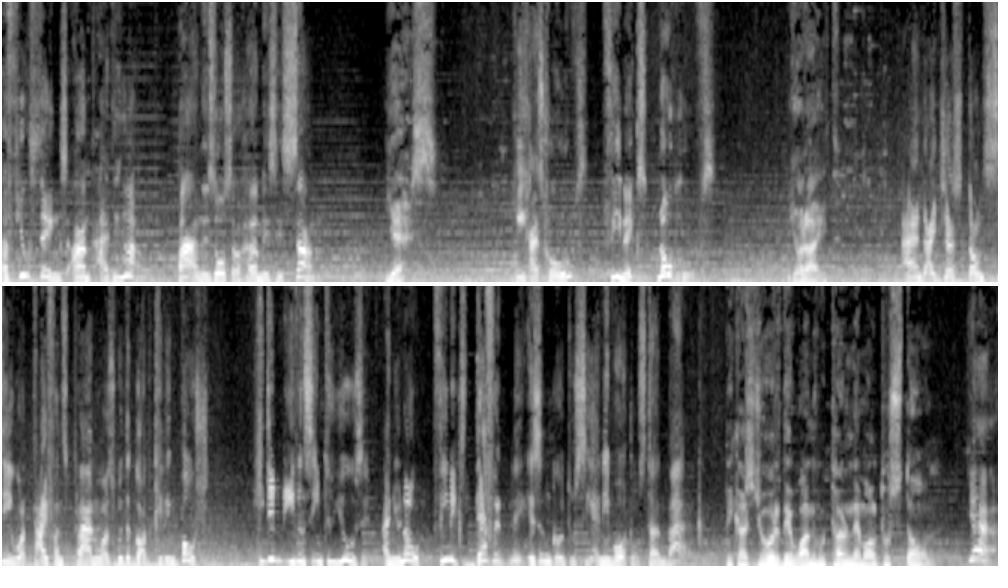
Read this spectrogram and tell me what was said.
a few things aren't adding up. Pan is also Hermes' son. Yes, He has hooves. Fenyx, no hooves. You're right. And I just don't see what Typhon's plan was with the god-killing potion. He didn't even seem to use it. And you know, Fenyx definitely isn't going to see any mortals turn back. Because you're the one who turned them all to stone. Yeah,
